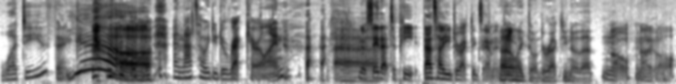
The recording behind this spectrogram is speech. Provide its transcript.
What do you think? Yeah. And that's how we do direct, Caroline. No, say that to Pete. That's how you direct examine. I Pete. don't like doing direct. You know that. No, not at all.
